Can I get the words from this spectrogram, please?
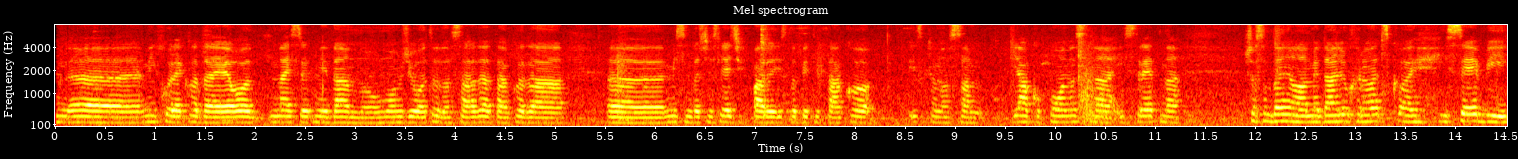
E, rekla da je ovo najsretniji dan u mom životu do sada, tako da e, mislim da će sljedećih par isto biti tako. Iskreno sam jako ponosna i sretna što sam donijela medalju Hrvatskoj i sebi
